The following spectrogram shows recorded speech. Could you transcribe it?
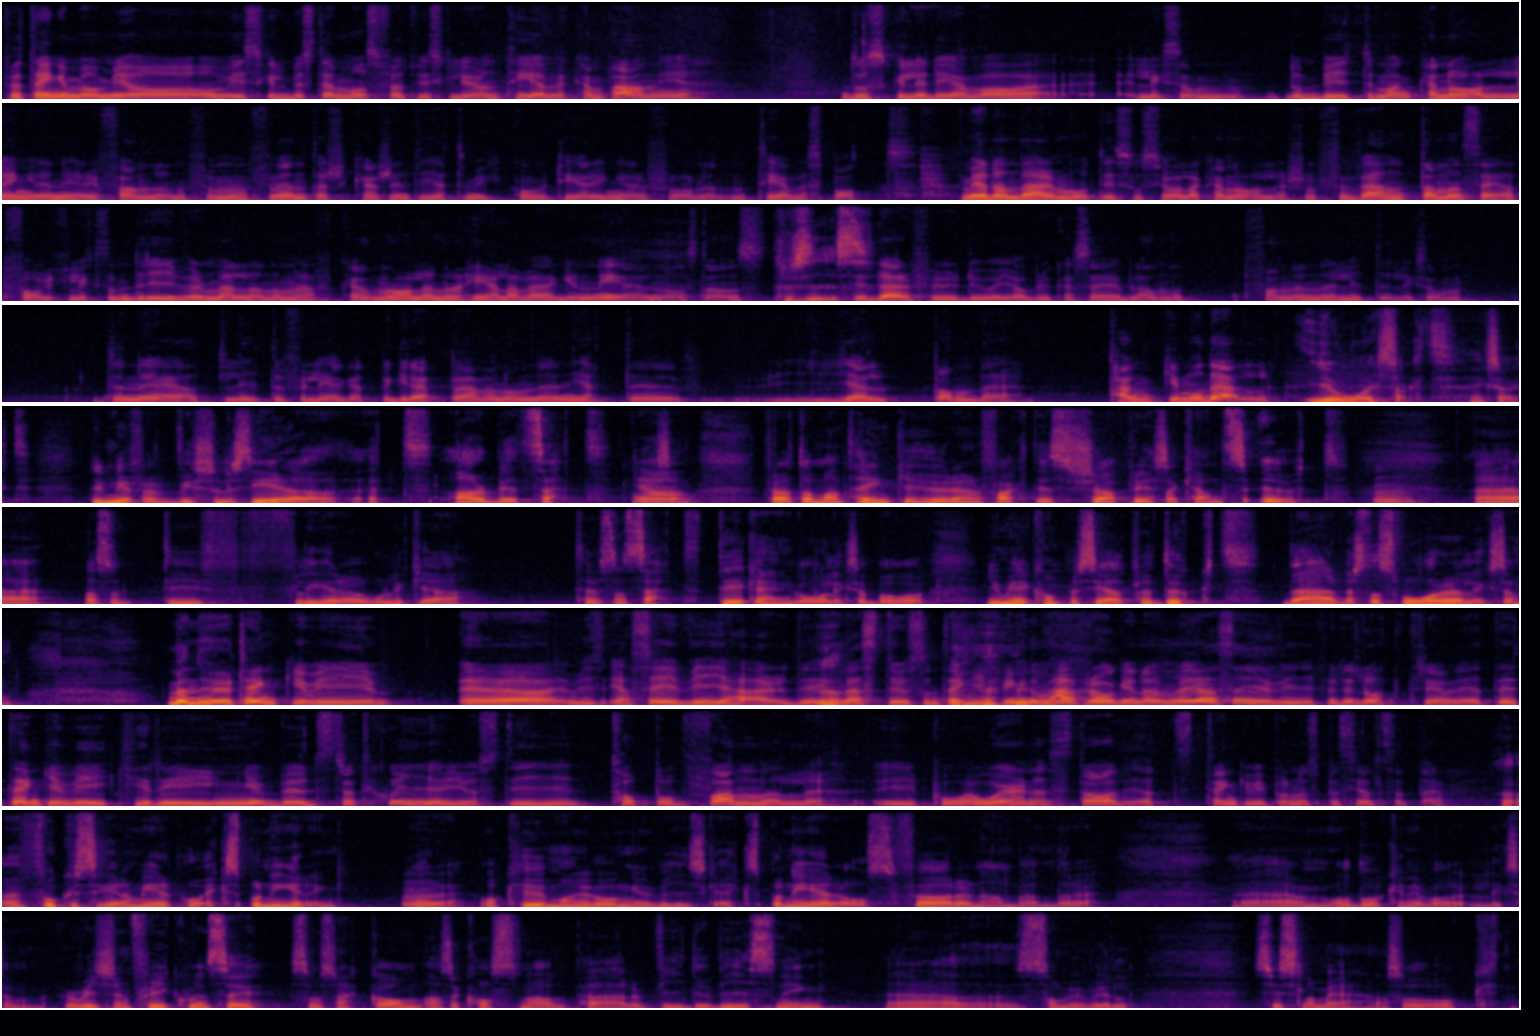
för jag tänker mig om, jag, om vi skulle bestämma oss för att vi skulle göra en TV-kampanj, då skulle det vara Liksom, då byter man kanal längre ner i funneln för man förväntar sig kanske inte jättemycket konverteringar från en TV-spot. Medan däremot i sociala kanaler så förväntar man sig att folk liksom driver mellan de här kanalerna hela vägen ner någonstans. Det precis. är därför du och jag brukar säga ibland att funneln är lite liksom, den är ett lite förlegat begrepp även om det är en jättehjälpande tankemodell. Jo, exakt. exakt. Det är mer för att visualisera ett arbetssätt. Ja. Liksom. För att om man tänker hur en faktisk köpresa kan se ut. Mm. Eh, alltså det är flera olika tusen sätt det kan gå. Liksom. Och ju mer komplicerad produkt det är, desto svårare. Liksom. Men hur tänker vi- jag säger vi här, det är mest du som tänker kring de här frågorna, men jag säger vi för det låter trevligt. Hur tänker vi kring budstrategier just i top of funnel i, på awareness-stadiet? Tänker vi på något speciellt sätt där? Eh, Fokusera mer på exponering Mm. det. och hur många gånger vi ska exponera oss för en användare. Ehm, och då kan det vara liksom reach and frequency som vi snackade om, alltså kostnad per videovisning eh, som vi vill syssla med. Alltså, och, eh,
